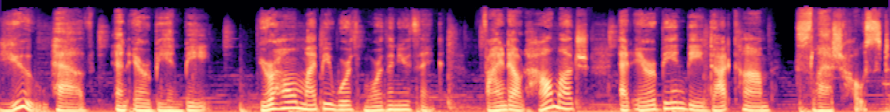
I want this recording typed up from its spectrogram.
you have an Airbnb. Your home might be worth more than you think. Find out how much at airbnb.com/slash host.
